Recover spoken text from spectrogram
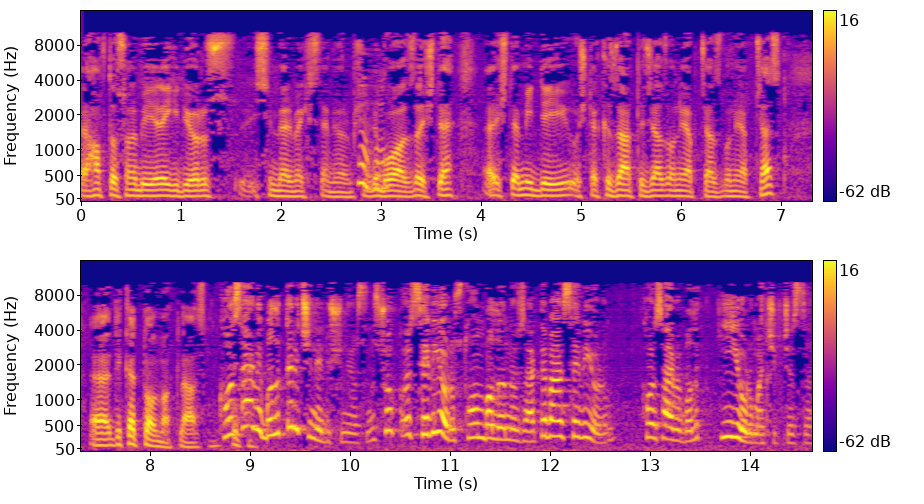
E, hafta sonu bir yere gidiyoruz. İsim vermek istemiyorum şimdi. Boğaz'da işte e, işte midyeyi işte kızartacağız, onu yapacağız, bunu yapacağız. E, dikkatli olmak lazım. Konserve balıklar için ne düşünüyorsunuz? Çok e, seviyoruz ton balığını özellikle. Ben seviyorum. Konserve balık yiyorum açıkçası.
